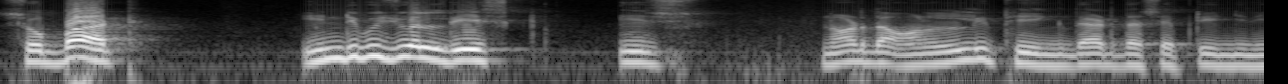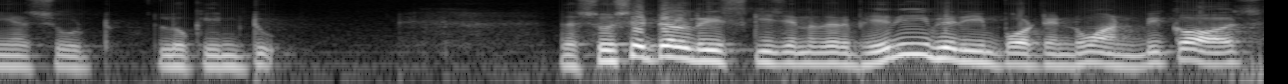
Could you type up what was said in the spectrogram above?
So, but individual risk is not the only thing that the safety engineer should look into. The societal risk is another very very important one because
